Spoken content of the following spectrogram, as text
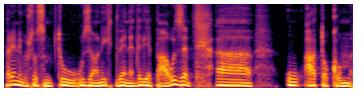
pre nego što sam tu uzeo onih dve nedelje pauze, uh, u atokom uh,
